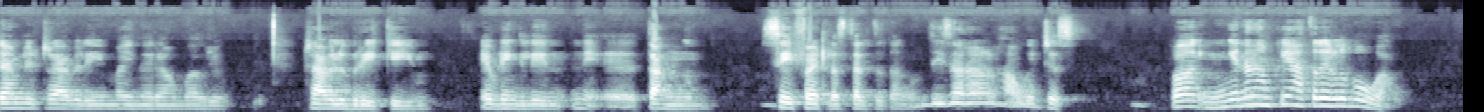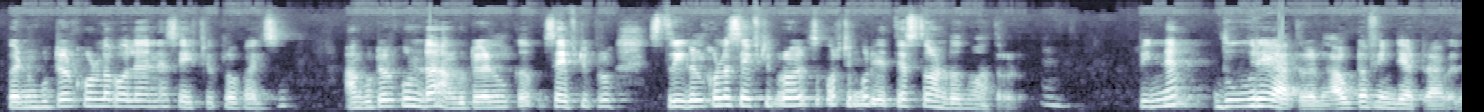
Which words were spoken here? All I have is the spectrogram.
ടൈമിൽ ട്രാവൽ ചെയ്യും. വൈകുന്നേരം ആകുമ്പോൾ അവർ ട്രാവൽ ബ്രേക്ക് ചെയ്യും. എവിടെയെങ്കിലും തങ്ങും. സേഫ് ആയിട്ടുള്ള സ്ഥലത്ത് തങ്ങും. These are all how it is അപ്പോൾ ഇങ്ങനെ നമുക്ക് യാത്രകൾ പോവാം. പെൺകുട്ടികൾക്കുള്ള പോലെ തന്നെ സേഫ്റ്റി പ്രൊഫൈൽസ് ആൺകുട്ടികൾക്കും ഉണ്ട്. ആൺകുട്ടികൾക്ക് സേഫ്റ്റി പ്രൊ സ്ത്രീകൾക്കുള്ള സേഫ്റ്റി പ്രൊഫൈൽസ് കുറച്ചും കൂടി വ്യത്യസ്തമുണ്ടെന്ന് മാത്രമേ ഉള്ളൂ. പിന്നെ ദൂരെ യാത്രകൾ out of India travel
